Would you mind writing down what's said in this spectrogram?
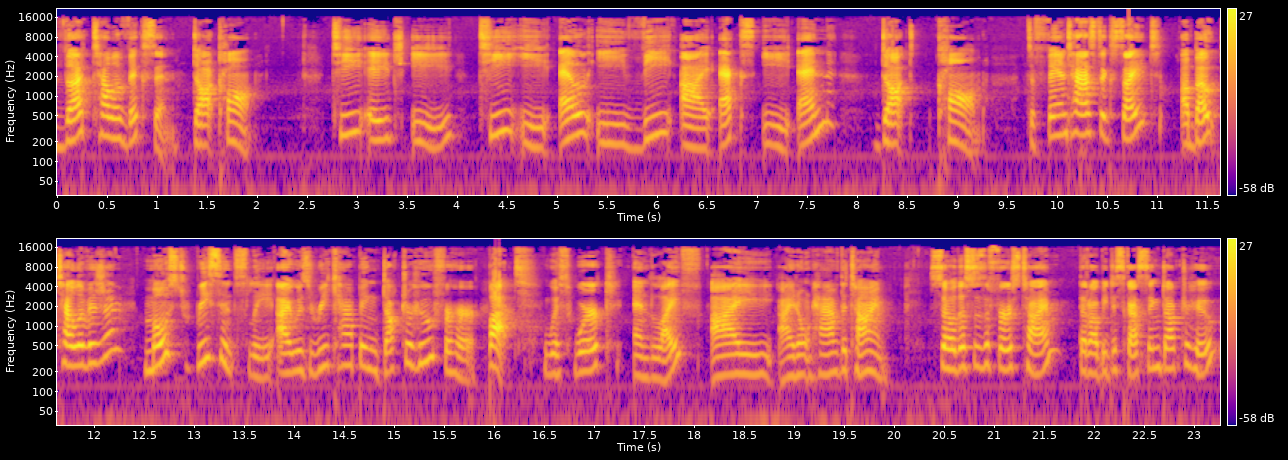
theteleVixen.com. T H E T E L E V I X E N dot com. It's a fantastic site about television. Most recently, I was recapping Doctor Who for her, but with work and life, I I don't have the time. So this is the first time that I'll be discussing Doctor Who.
